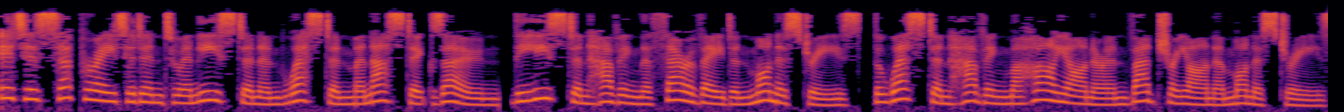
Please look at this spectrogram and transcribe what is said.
It is separated into an eastern and western monastic zone, the eastern having the Theravadan monasteries, the western having Mahayana and Vajrayana monasteries.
